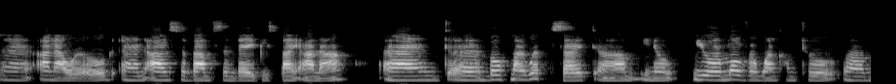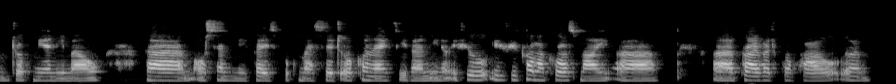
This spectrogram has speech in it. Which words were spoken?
uh, Anna Wilg, and also Bumps and Babies by Anna, and uh, both my website. Um, you know, you are more than welcome to um, drop me an email um, or send me a Facebook message or connect. Even you know, if you if you come across my uh, uh, private profile, um,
